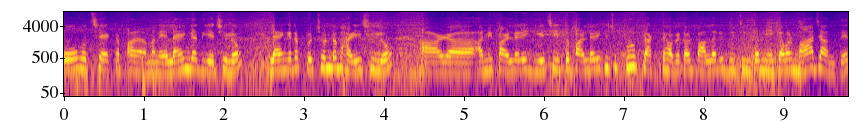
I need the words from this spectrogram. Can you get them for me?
ও হচ্ছে একটা মানে লেহেঙ্গা দিয়েছিল। লেহেঙ্গাটা প্রচণ্ড ভারী ছিল। আর আমি পার্লারে গিয়েছি, তো পার্লারে কিছু প্রুফ রাখতে হবে, কারণ পার্লারে দুই তিনটা মেয়েকে আমার মা জানতেন,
